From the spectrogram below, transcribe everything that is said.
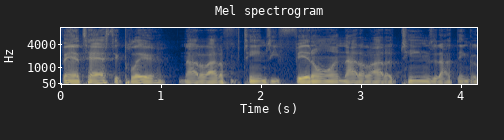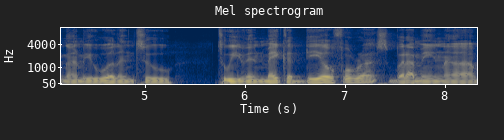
fantastic player. Not a lot of teams he fit on. Not a lot of teams that I think are going to be willing to to even make a deal for us. But I mean, uh,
